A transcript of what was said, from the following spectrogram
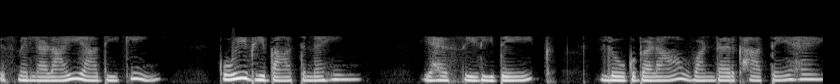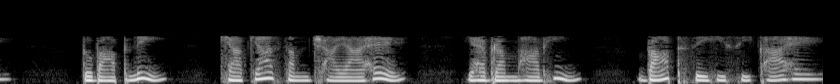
इसमें लड़ाई आदि की कोई भी बात नहीं। यह सीढ़ी देख लोग बड़ा वंडर खाते हैं। तो बाप ने क्या क्या समझाया है? यह ब्रह्मा भी बाप से ही सीखा है,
